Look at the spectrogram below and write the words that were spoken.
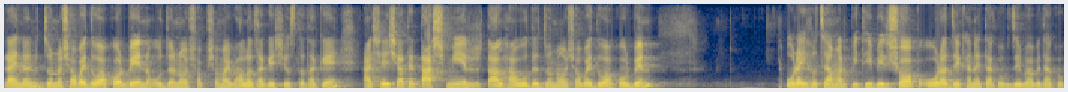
রায়নের জন্য সবাই দোয়া করবেন ওর জন্য সবসময় ভালো থাকে, সুস্থ থাকে। আর সেই সাথে তাসমির, তালহা, ওদের জন্য সবাই দোয়া করবেন। ওরাই হচ্ছে আমার পৃথিবীর সব। ওরা যেখানে থাকুক, যেভাবে থাকুক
